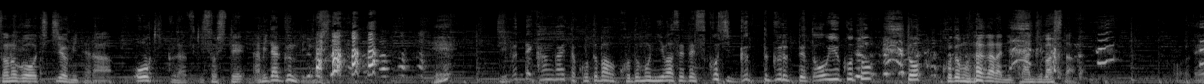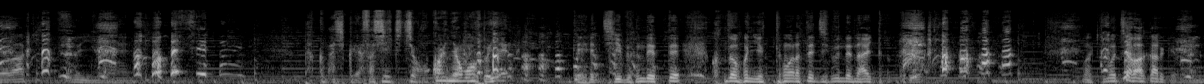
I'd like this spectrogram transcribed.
その後父を見たら大きくなずきそして涙ぐんでいました。え？自分で考えた言葉を子供に言わせて少しグッとくるってどういうこと？と子供ながらに感じましたはきついね面白い。たくましく優しい父を誇りに思うと言え。で自分で言って子供に言ってもらって自分で泣いたっていう。まあ気持ちはわかるけどね。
